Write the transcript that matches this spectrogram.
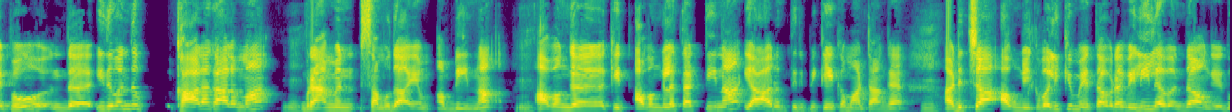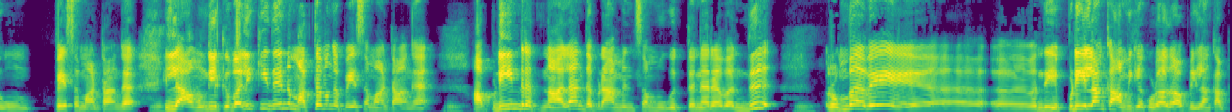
இப்போ இந்த இது வந்து காலகாலமா. பிராமின் சமுதாயம் அப்படின்னா. அவங்க கிட் அவங்கள தட்டினா யாரும் திருப்பி கேட்க மாட்டாங்க. அடிச்சா அவங்களுக்கு வலிக்குமே தவிர வெளியில வந்து அவங்க எதுவும் பேச மாட்டாங்க. இல்ல அவங்களுக்கு வலிக்குதுன்னு மத்தவங்க பேச மாட்டாங்க. அப்படின்றதுனால அந்த பிராமின் சமூகத்தினரை வந்து. ரொம்பவே வந்து எப்படியெல்லாம் காமிக்க கூடாதோ அப்படிலாம் காமி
